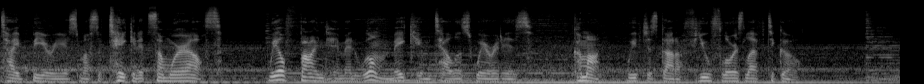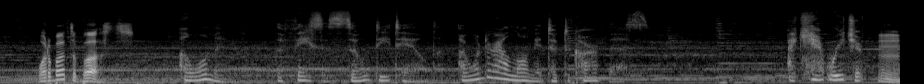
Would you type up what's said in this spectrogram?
Tiberius must have taken it somewhere else. We'll find him and we'll make him tell us where it is. Come on, we've just got a few floors left to go. What about the busts? A woman. The face is so detailed. I wonder how long it took to carve this. I can't reach it. Hmm.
